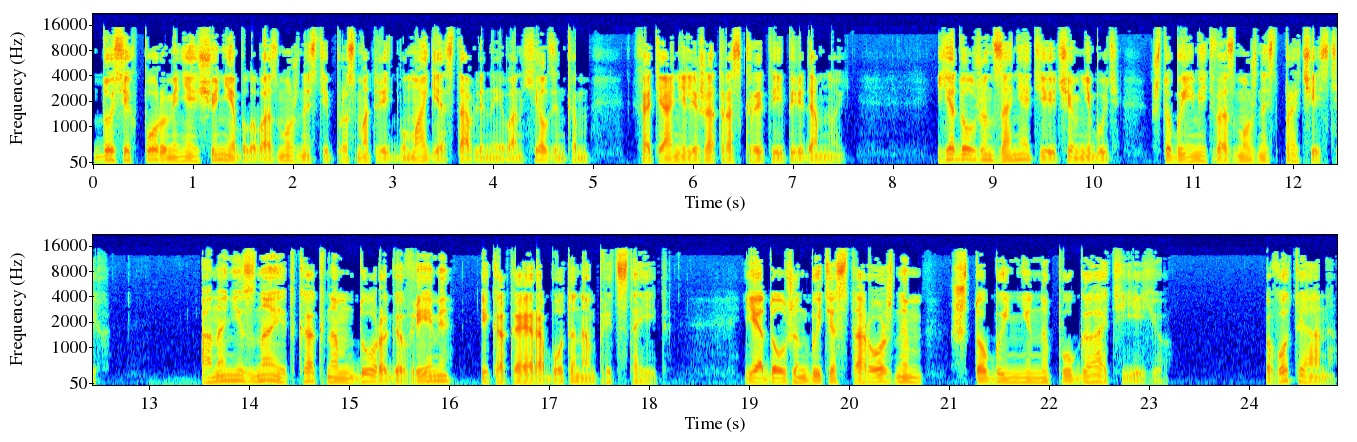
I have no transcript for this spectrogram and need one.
До сих пор у меня еще не было возможности просмотреть бумаги, оставленные Ван Хелзинком, хотя они лежат раскрытые передо мной. Я должен занять ее чем-нибудь, чтобы иметь возможность прочесть их. Она не знает, как нам дорого время и какая работа нам предстоит. Я должен быть осторожным чтобы не напугать ее. Вот и она.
